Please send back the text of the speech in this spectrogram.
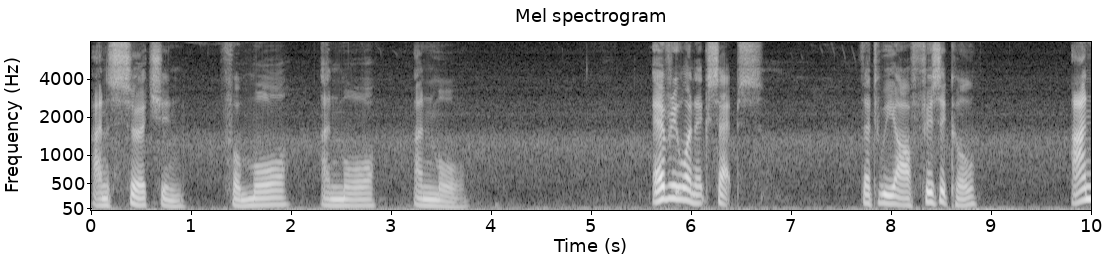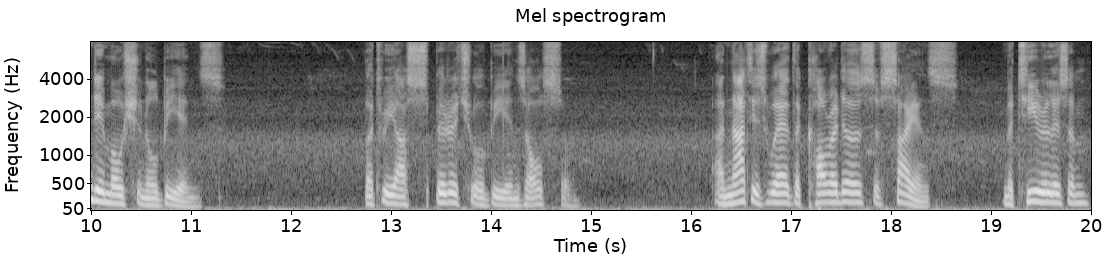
and searching for more and more and more. Everyone accepts that we are physical and emotional beings, but we are spiritual beings also. And that is where the corridors of science, materialism,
